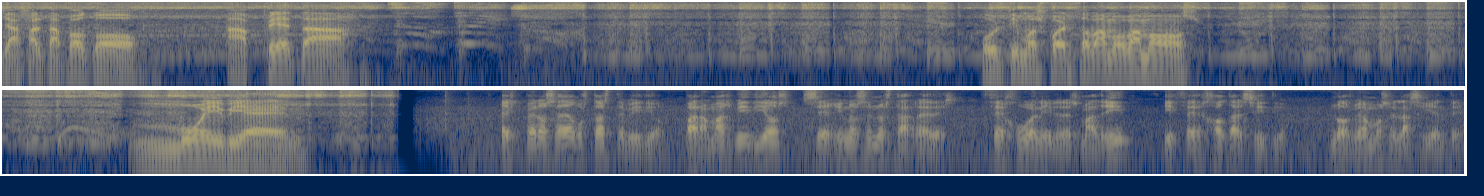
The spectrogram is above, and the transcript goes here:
Ya falta poco. Aprieta. Último esfuerzo, vamos, vamos. Muy bien. Espero os haya gustado este vídeo. Para más vídeos, seguidnos en nuestras redes, C Juveniles Madrid y CJ el sitio. Nos vemos en la siguiente.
